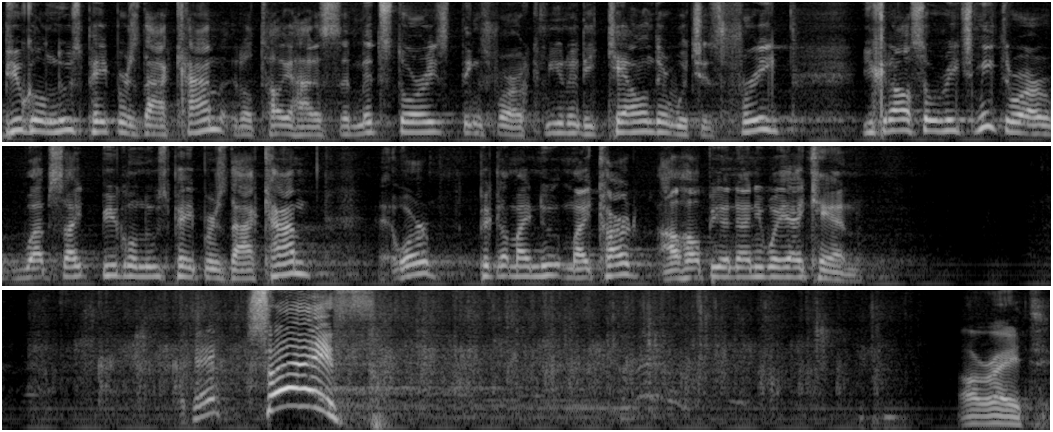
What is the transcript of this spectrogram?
buglenewspapers.com. It'll tell you how to submit stories, things for our community calendar, which is free. You can also reach me through our website, buglenewspapers.com, or pick up my new my card. I'll help you in any way I can. Okay? Safe! All right.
